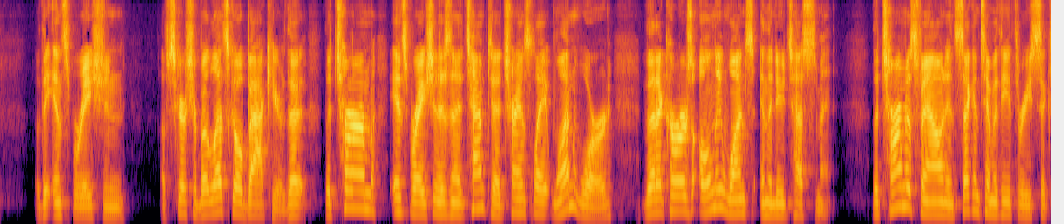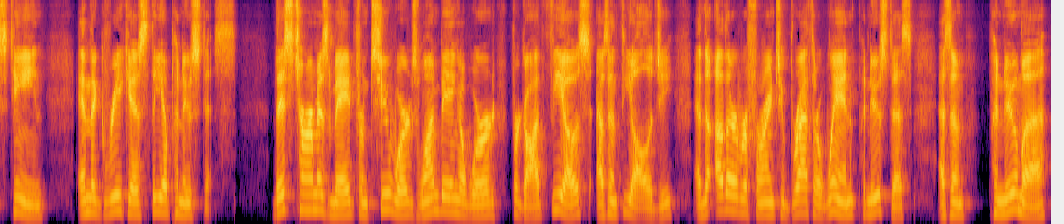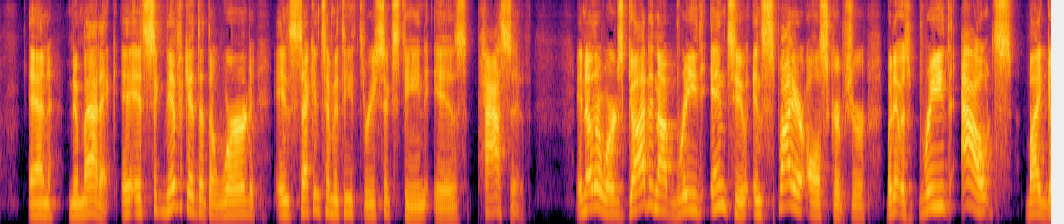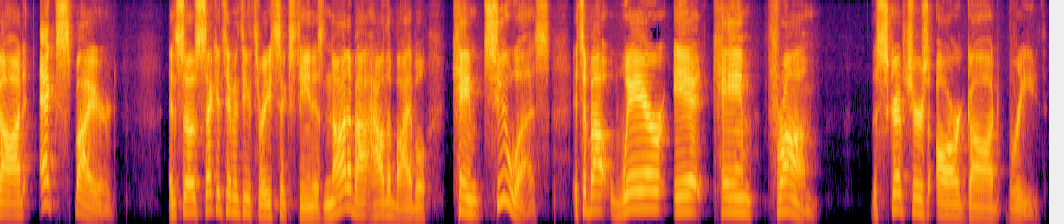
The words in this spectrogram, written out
the inspiration of scripture, but let's go back here. The the term inspiration is an attempt to translate one word that occurs only once in the New Testament. The term is found in 2 Timothy 3:16 and the Greek is theopneustos. This term is made from two words, one being a word for God, theos, as in theology, and the other referring to breath or wind, pneustos, as in pneuma and pneumatic. It's significant that the word in 2 Timothy 3:16 is passive. In other words, God did not breathe into, inspire all scripture, but it was breathed out by God, expired. And so 2 Timothy 3:16 is not about how the Bible came to us. It's about where it came from. The scriptures are God breathed.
